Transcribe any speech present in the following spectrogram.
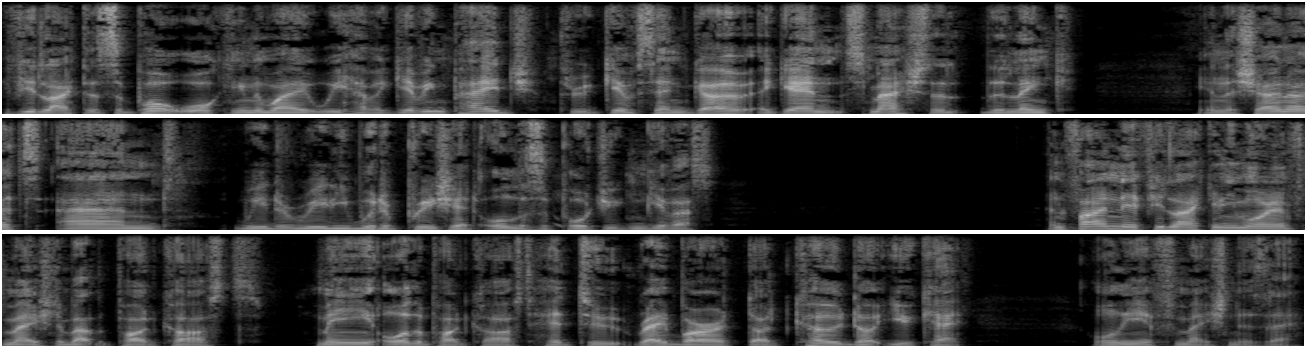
If you'd like to support Walking the Way, we have a giving page through Give Send Go. Again, smash the, the link in the show notes and we really would appreciate all the support you can give us. And finally, if you'd like any more information about the podcast, me or the podcast, head to rayborrett.co.uk. All the information is there.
